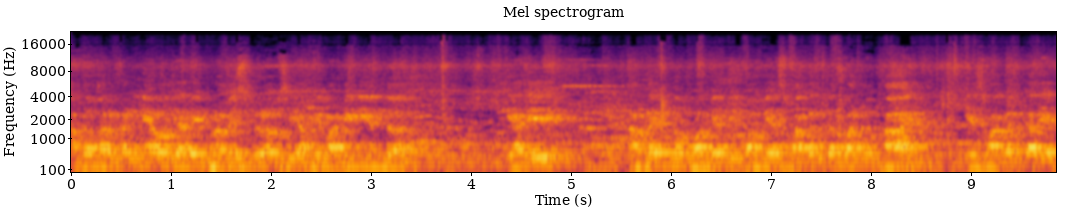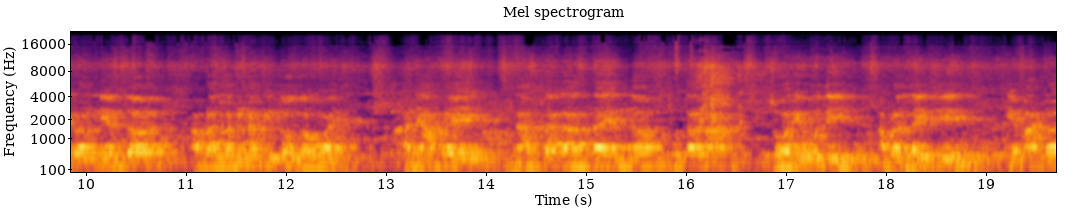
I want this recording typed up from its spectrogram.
આપણા વરકન્યાઓ જ્યારે પ્રવેશ મેળવશે આપણી વાડીની અંદર, ત્યારે આપણે એમનો ભવ્યથી ભવ્ય સ્વાગત કરવાનું થાય. એ સ્વાગત કાર્યક્રમની અંદર આપણા લગ્ન ગીતો ગવાય અને આપણે નાચતા ગાતા એમના પોતાના ચોરીઓથી આપણે લઈ જઈએ. એ માટે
